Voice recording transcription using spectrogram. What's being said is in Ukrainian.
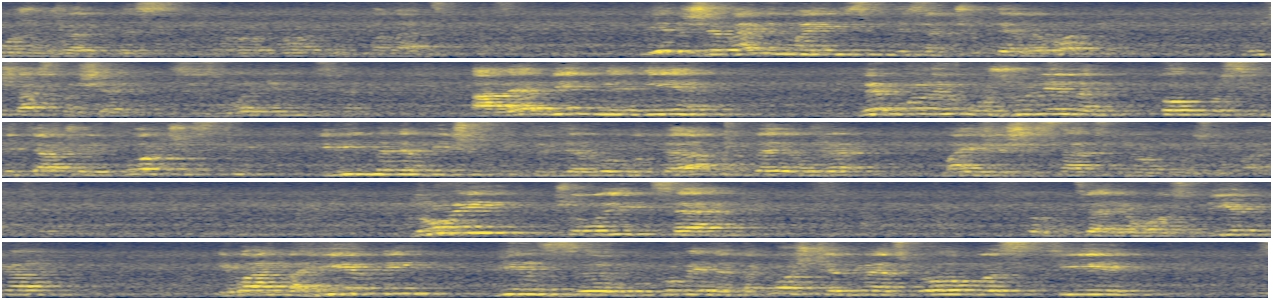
може вже десь років 12 назад. Він живе, він має 84 роки, ми часто ще зізвонюємося. Але він мені, ми були у журі на конкурсі дитячої творчості, і він мене в більшості притягнув до театру, де я вже майже 16 років виступаю. Другий чоловік це, це його збірка. Іван Нагірний, він з Буковини також Чернівецької області,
